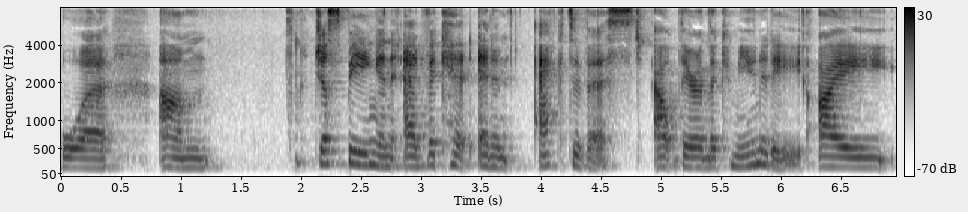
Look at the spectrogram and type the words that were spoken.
or um, just being an advocate and an activist out there in the community. I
